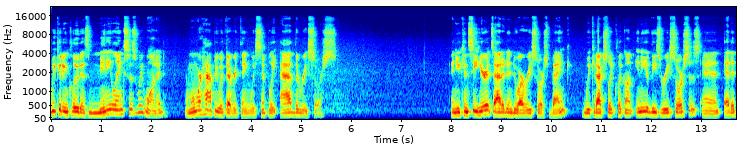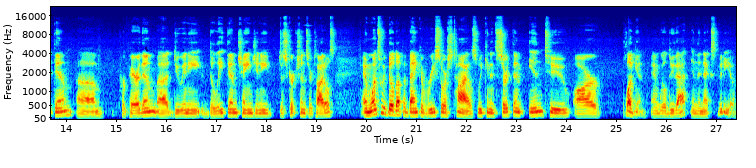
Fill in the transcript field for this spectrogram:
We could include as many links as we wanted, and when we're happy with everything, we simply add the resource. And you can see here it's added into our resource bank. We could actually click on any of these resources and edit them, um, prepare them, uh, do any, delete them, change any descriptions or titles. And once we build up a bank of resource tiles, we can insert them into our plugin, and we'll do that in the next video.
